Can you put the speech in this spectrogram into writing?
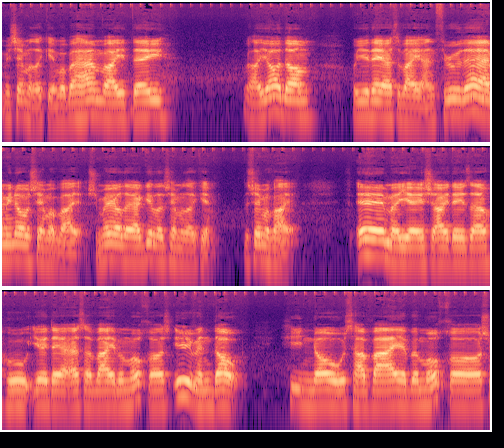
Mishem Alekim, Babaham Vayidei Vayadam, Uyidei Asavaya, and through them you know Shem Avaya, Shemer Leagil Shem Alekim, the Shem Avaya. Even though he knows Havaya B'muchos,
